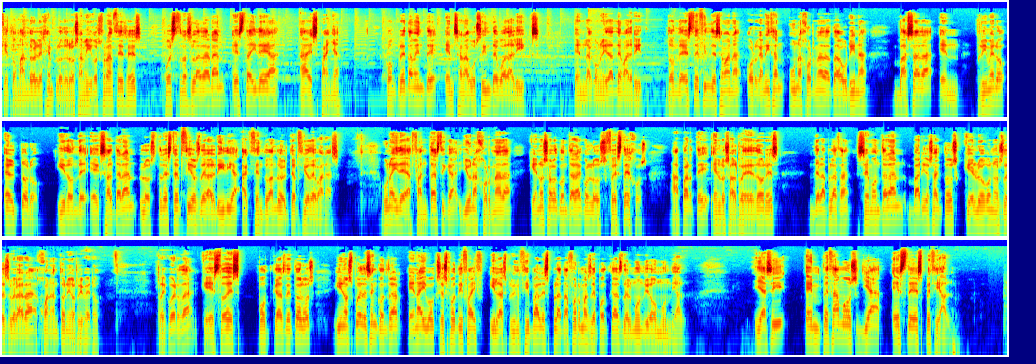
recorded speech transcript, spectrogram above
que tomando el ejemplo de los amigos franceses, pues trasladarán esta idea a España, concretamente en San Agustín de Guadalix, en la Comunidad de Madrid, donde este fin de semana organizan una jornada taurina basada en, primero, el toro, y donde exaltarán los tres tercios de la lidia acentuando el tercio de varas. Una idea fantástica y una jornada que no solo contará con los festejos, aparte, en los alrededores de la plaza se montarán varios actos que luego nos desvelará Juan Antonio Rivero. Recuerda que esto es Podcast de Toros y nos puedes encontrar en iBox, Spotify y las principales plataformas de podcast del mundo mundial. Y así empezamos ya este especial.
